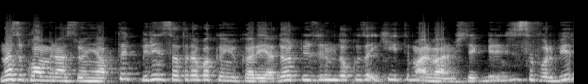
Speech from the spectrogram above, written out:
Nasıl kombinasyon yaptık? Birinci satıra bakın yukarıya. 429'a 2 ihtimal vermiştik. Birincisi 0-1.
